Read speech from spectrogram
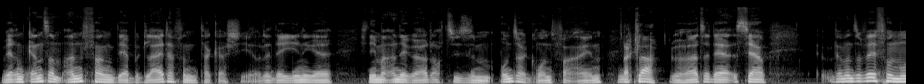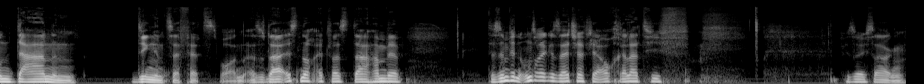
während ganz am Anfang der Begleiter von Takashi oder derjenige, ich nehme an, der gehört auch zu diesem Untergrundverein, Na klar. gehörte, der ist ja, wenn man so will, von mundanen Dingen zerfetzt worden. Also da ist noch etwas, da haben wir, da sind wir in unserer Gesellschaft ja auch relativ, wie soll ich sagen,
